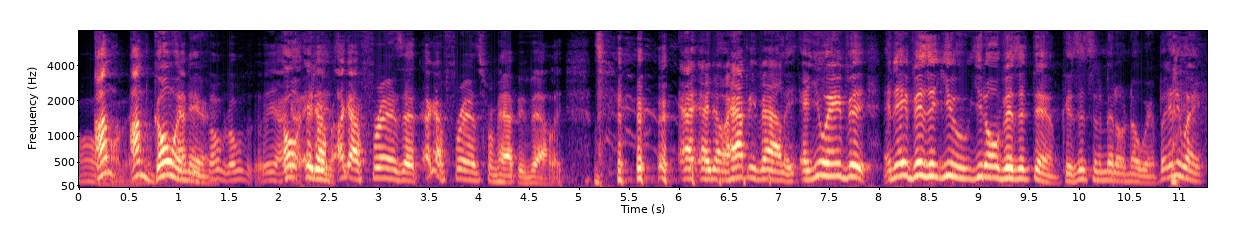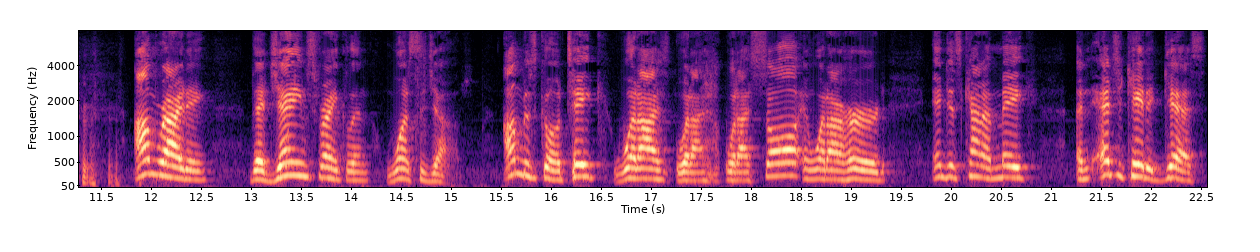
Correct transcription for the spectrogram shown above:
Hold I'm- man. I'm going Happy- there. oh, oh, yeah, I Oh, got, I got- I got friends that I got friends from Happy Valley. I, I know Happy Valley, and you ain't vi- and they visit you, you don't visit them because it's in the middle of nowhere. But anyway, I'm writing that James Franklin wants the job. I'm just going to take what I what I what I saw and what I heard, and just kind of make an educated guess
